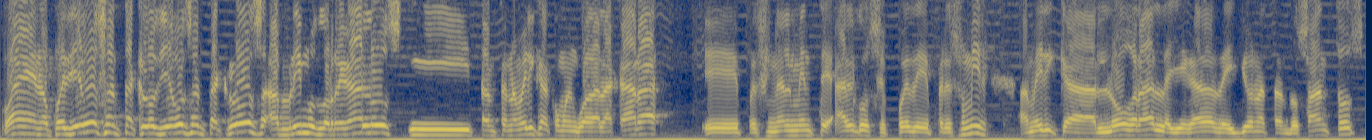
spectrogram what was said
Bueno, pues llegó Santa Claus, llegó Santa Claus, abrimos los regalos y tanto en América como en Guadalajara, eh, pues finalmente algo se puede presumir. América logra la llegada de Jonathan Dos Santos,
